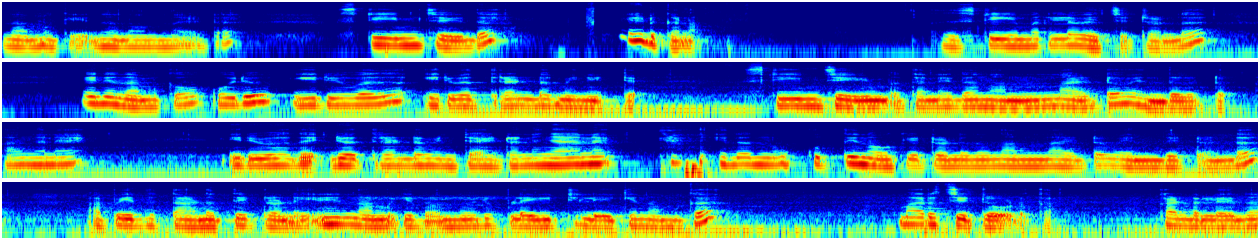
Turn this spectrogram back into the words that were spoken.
നമുക്ക് ഇത് നന്നായിട്ട് സ്റ്റീം ചെയ്ത് എടുക്കണം. അത് സ്റ്റീമറിൽ വെച്ചിട്ടുണ്ട്. ഇനി നമുക്ക് ഒരു ഇരുപത് ഇരുപത്തിരണ്ട് മിനിറ്റ് സ്റ്റീം ചെയ്യുമ്പോൾ തന്നെ ഇത് നന്നായിട്ട് വെന്ത് കിട്ടും. അങ്ങനെ ഇരുപത് ഇരുപത്തിരണ്ട് മിനിറ്റ് ആയിട്ടുണ്ട് ഞാൻ ഇതൊന്ന് കുത്തി നോക്കിയിട്ടുണ്ട്. ഇത് നന്നായിട്ട് വെന്തിട്ടുണ്ട്. അപ്പോൾ ഇത് തണുത്തിട്ടുണ്ട്. ഇനി നമുക്കിതൊന്നൊരു പ്ലേറ്റിലേക്ക് നമുക്ക് മറിച്ചിട്ട് കൊടുക്കാം. കണ്ടല്ലോ ഇത്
